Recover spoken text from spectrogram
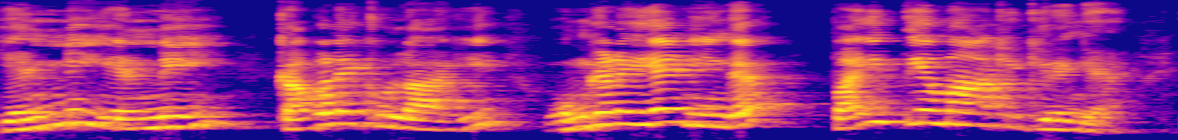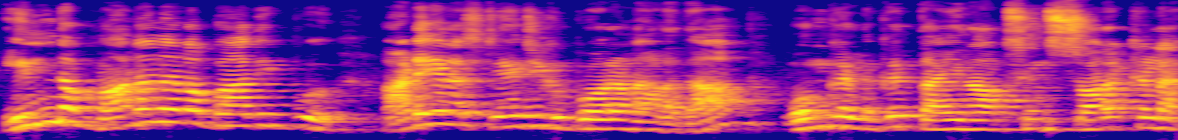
எண்ணி எண்ணி கவலைக்குள்ளாகி உங்களையே நீங்க பைத்தியமாக்கிக்கிறீங்க. இந்த மனநல பாதிப்பு அடையிற ஸ்டேஜுக்கு போறனால தான் உங்களுக்கு தைராக்சின் சுரக்கலை.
